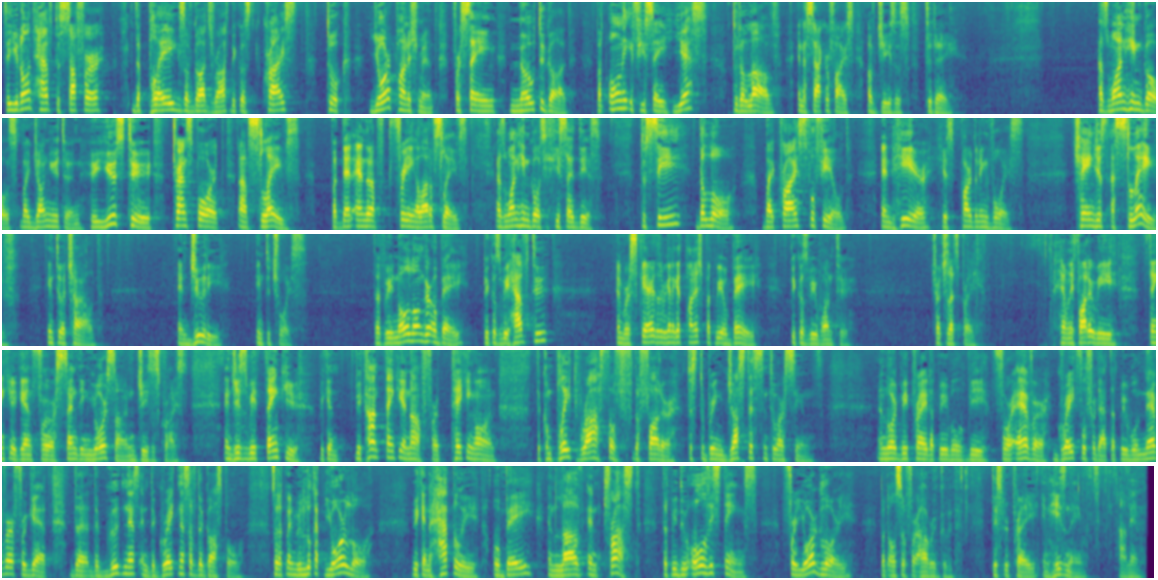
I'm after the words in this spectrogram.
So you don't have to suffer the plagues of God's wrath because Christ took your punishment for saying no to God, but only if you say yes to the love and the sacrifice of Jesus today. As One Hymn Goes by John Newton, who used to transport uh, slaves, but then ended up freeing a lot of slaves. As One Hymn Goes, he said this To see the law by Christ fulfilled and hear his pardoning voice changes a slave into a child and duty into choice. That we no longer obey because we have to and we're scared that we're going to get punished, but we obey because we want to. Church, let's pray. Heavenly Father, we thank you again for sending your Son, Jesus Christ. And Jesus, we thank you. We, can, we can't thank you enough for taking on the complete wrath of the Father just to bring justice into our sins. And Lord, we pray that we will be forever grateful for that, that we will never forget the, the goodness and the greatness of the gospel, so that when we look at your law, we can happily obey and love and trust that we do all these things for your glory, but also for our good. This we pray in His name. Amen.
